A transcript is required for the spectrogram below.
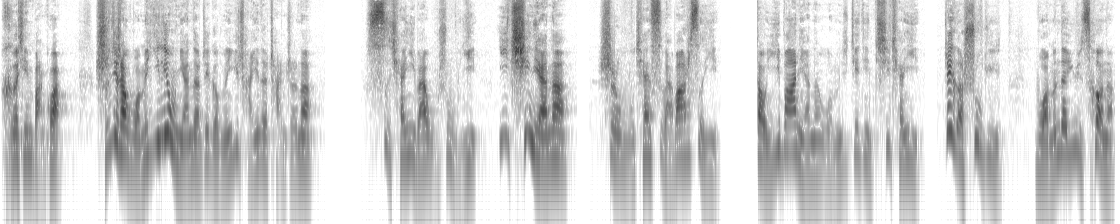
核心板块。实际上，我们一六年的这个文娱产业的产值呢，四千一百五十五亿；一七年呢是五千四百八十四亿；到一八年呢，我们就接近七千亿。这个数据，我们的预测呢，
